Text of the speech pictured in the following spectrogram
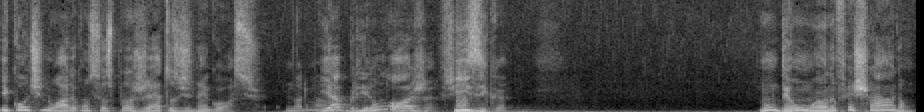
e continuaram com seus projetos de negócio. Normal. E abriram loja física. Não deu um ano, fecharam.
